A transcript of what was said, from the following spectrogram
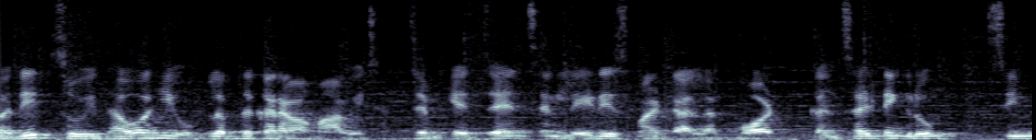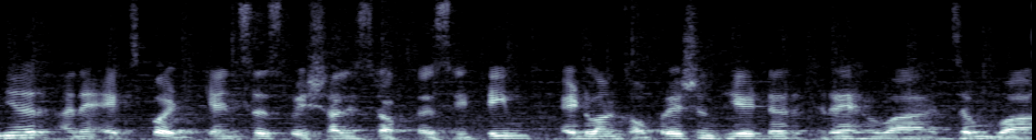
બધી જ સુવિધાઓ અહીં ઉપલબ્ધ કરાવવામાં આવી છે. જેમ કે જેન્ટ્સ એન્ડ લેડીઝ માટે અલગ વોર્ડ કન્સલ્ટિંગ રૂમ સિનિયર અને એક્સપર્ટ કેન્સર સ્પેશિયાલિસ્ટ ડોક્ટર્સની ટીમ એડવાન્સ ઓપરેશન થિયેટર રહેવા, જમવા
